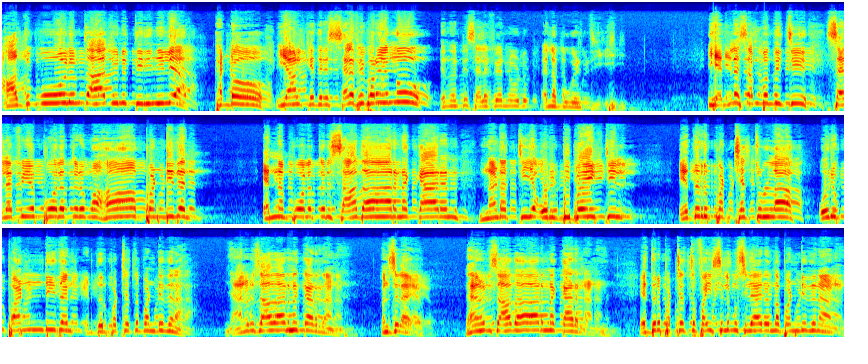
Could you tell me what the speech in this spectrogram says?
അതുപോലും താജുവിന് തിരിഞ്ഞില്ല. കണ്ടോ? ഇയാൾക്കെതിരെ സെലഫി പറയുന്നു. എന്നിട്ട് സെലഫി എന്നോട് എന്നെ പുകഴ്ത്തി. എന്നെ സംബന്ധിച്ച് സെലഫിയെ പോലത്തെ ഒരു മഹാപണ്ഡിതൻ എന്നെ പോലത്തെ ഒരു സാധാരണക്കാരൻ നടത്തിയ ഒരു ഡിബേറ്റിൽ എതിർപക്ഷത്തുള്ള ഒരു പണ്ഡിതൻ എതിർപക്ഷത്ത് പണ്ഡിതനാ. ഞാനൊരു സാധാരണക്കാരനാണ്. മനസ്സിലായോ? ഞാനൊരു സാധാരണക്കാരനാണ്. എതിർപക്ഷത്ത് ഫൈസൽ മുസ്ലിയാർ എന്ന പണ്ഡിതനാണ്.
